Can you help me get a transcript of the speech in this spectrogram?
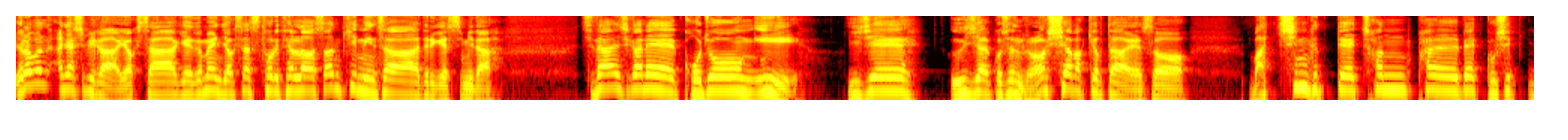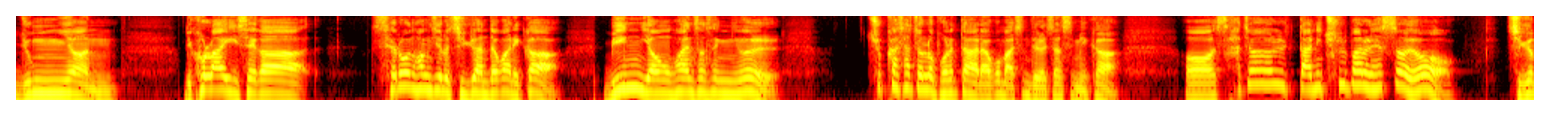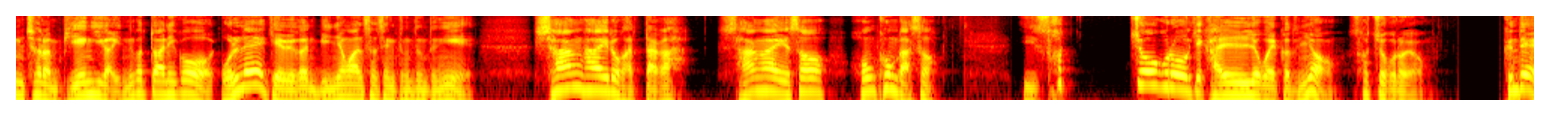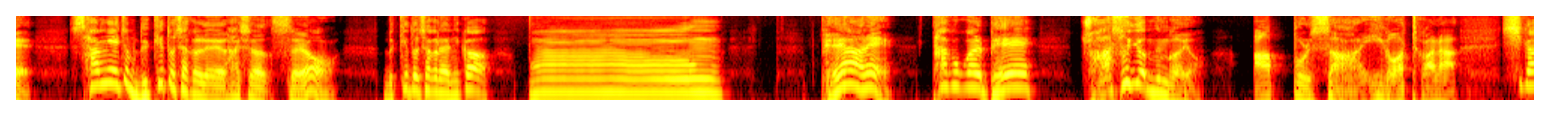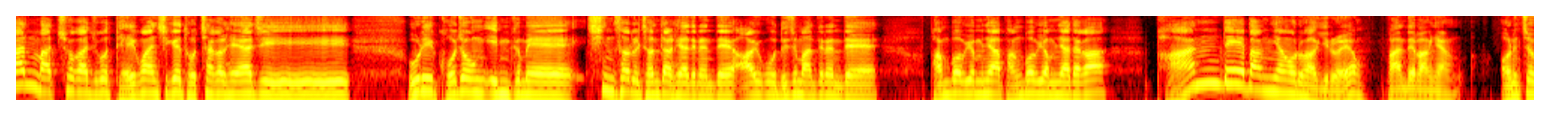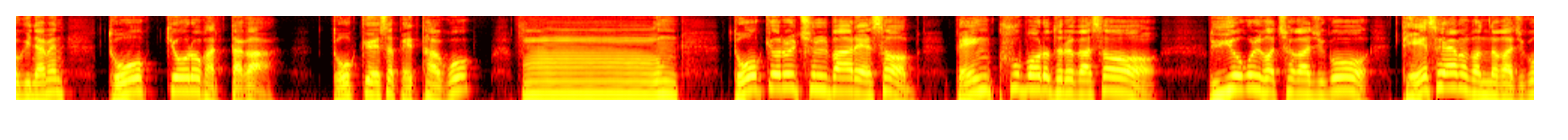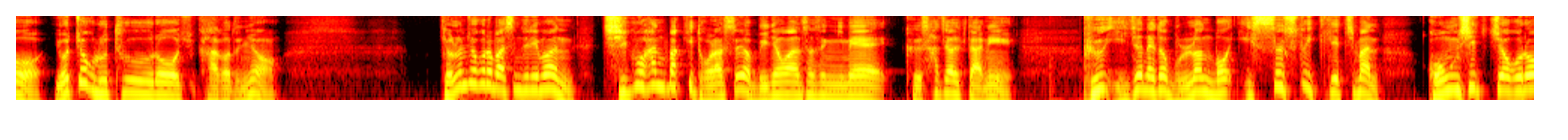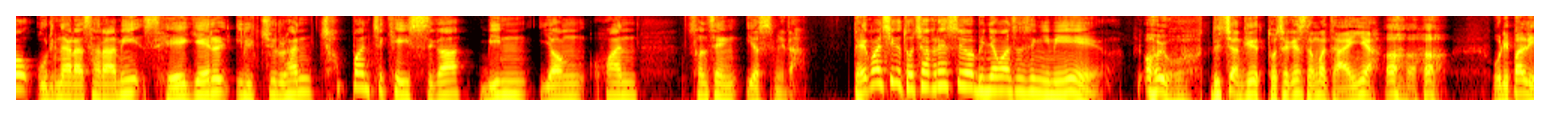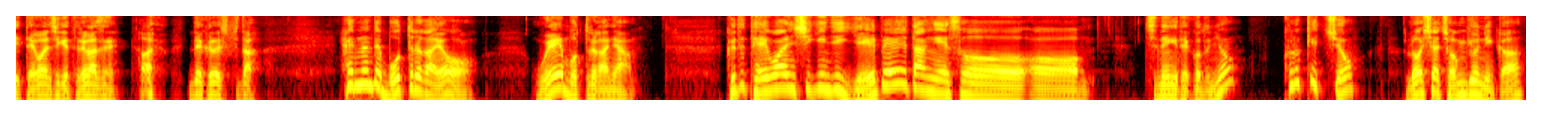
여러분 안녕하십니까 역사 개그맨 역사 스토리텔러 썬킴 인사드리겠습니다 지난 시간에 고종이 이제 의지할 곳은 러시아밖에 없다 해서 마침 그때 1896년 니콜라이 2세가 새로운 황제로 즉위한다고 하니까 민영환 선생님을 축하 사절로 보냈다라고 말씀드렸지 않습니까? 어, 사절단이 출발을 했어요. 지금처럼 비행기가 있는 것도 아니고 원래 계획은 민영환 선생 등등등이 샹하이로 갔다가 상하이에서 홍콩 가서 이 서쪽으로 이렇게 가려고 했거든요. 서쪽으로요. 근데 상해에 좀 늦게 도착을 하셨어요. 늦게 도착을 하니까 뿡 배 안에 타고 갈 배에 좌석이 없는 거예요. 앞불싸 이거 어떡하나 시간 맞춰가지고 대관식에 도착을 해야지 우리 고종 임금의 친서를 전달해야 되는데 아이고 늦으면 안 되는데 방법이 없냐 방법이 없냐 하다가 반대 방향으로 하기로 해요 반대 방향 어느 쪽이냐면 도쿄로 갔다가 도쿄에서 배 타고 음 도쿄를 출발해서 밴쿠버로 들어가서 뉴욕을 거쳐가지고 대서양을 건너가지고 요쪽 루트로 가거든요. 결론적으로 말씀드리면 지구 한 바퀴 돌았어요. 민영환 선생님의 그 사절단이. 그 이전에도 물론 뭐 있을 수도 있겠지만 공식적으로 우리나라 사람이 세계를 일주를 한 첫 번째 케이스가 민영환 선생이었습니다. 대관식에 도착을 했어요. 민영환 선생님이. 어휴, 늦지 않게 도착해서 정말 다행이야. 우리 빨리 대관식에 들어가세요. 아유, 네, 그러십시다. 했는데 못 들어가요. 왜 못 들어가냐? 그때 대관식이 이제 예배당에서 어, 진행이 됐거든요. 그렇겠죠. 러시아 정교니까.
